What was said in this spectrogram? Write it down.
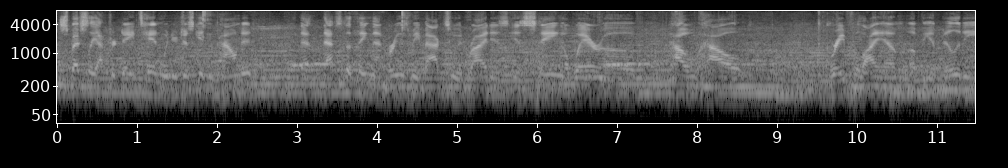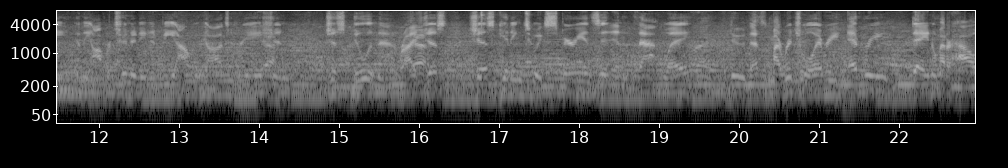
especially after day ten when you're just getting pounded. That that's the thing that brings me back to it. Right? Is is staying aware of how how grateful I am of the ability and the opportunity to be out in God's creation. Just doing that, right? Yeah. Just just getting to experience it in that way, Right. dude. That's my ritual every every day, no matter how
